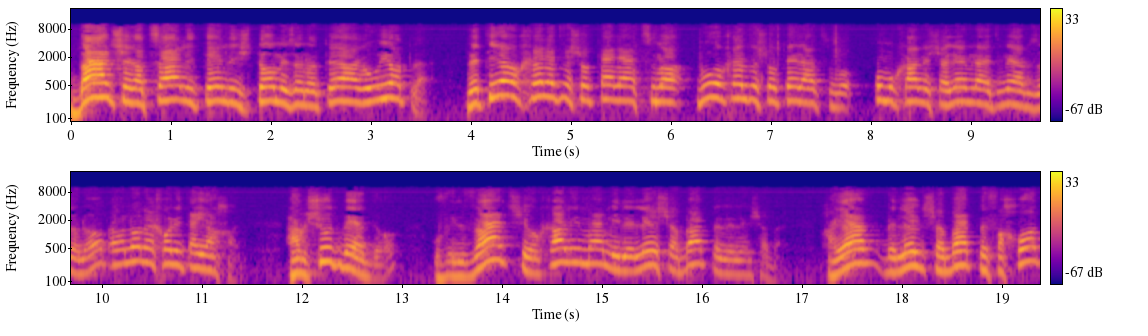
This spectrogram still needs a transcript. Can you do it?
בעל שרצה ליתן לאשתו מזונותיה הראויות לה, ותהיה אוכלת ושותה לעצמה, והוא אוכל ושותה לעצמו. הוא מוכן לשלם לה את דמי המזונות, אבל לא לאכול איתה יחד. הרשות בידו, ובלבד שיאכל עמה מלילי שבת ללילי שבת. חייב בליל שבת לפחות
